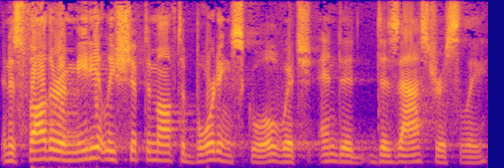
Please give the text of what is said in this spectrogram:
and his father immediately shipped him off to boarding school, which ended disastrously.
